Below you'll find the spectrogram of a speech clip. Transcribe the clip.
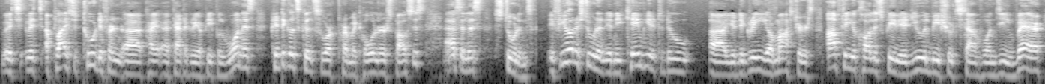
which which applies to two different uh, uh, category of people. One is critical skills work permit holder spouses as well as students. If you are a student and you came here to do uh, your degree your master's after your college period you will be issued stamp 1G where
